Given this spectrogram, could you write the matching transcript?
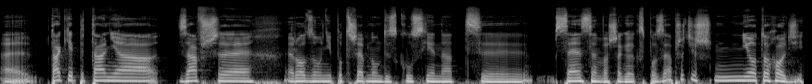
E, takie pytania zawsze rodzą niepotrzebną dyskusję nad e, sensem waszego ekspozy, a przecież nie o to chodzi,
